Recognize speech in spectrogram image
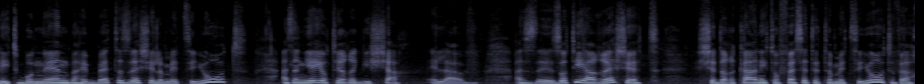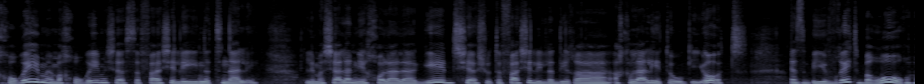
להתבונן בהיבט הזה של המציאות, אז אני אהיה יותר רגישה אליו. אז אה, זאת תהיה הרשת שדרכה אני תופסת את המציאות, והחורים הם החורים שהשפה שלי נתנה לי. למשל, אני יכולה להגיד שהשותפה שלי לדירה אכלה לי את העוגיות. אז בעברית ברור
